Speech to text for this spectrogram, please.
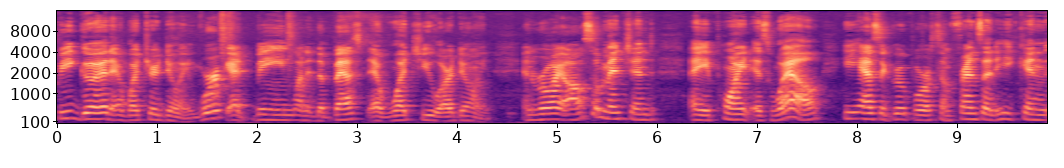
Be good at what you're doing. Work at being one of the best at what you are doing. And Roy also mentioned a point as well. He has a group or some friends that he can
